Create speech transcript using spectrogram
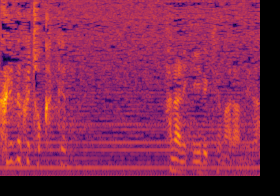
그래도 그 조카 때문에 하나님께 이렇게 말합니다.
